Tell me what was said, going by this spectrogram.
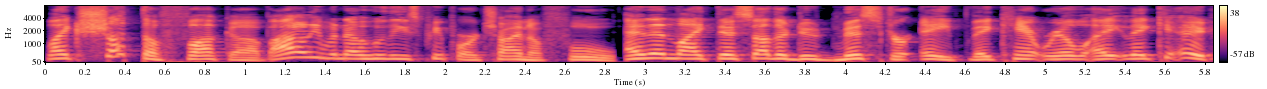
Like, shut the fuck up. I don't even know who these people are trying to fool. And then, like, this other dude, Mr. Ape, they can't real, they can't,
